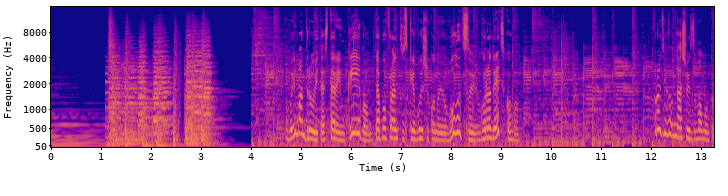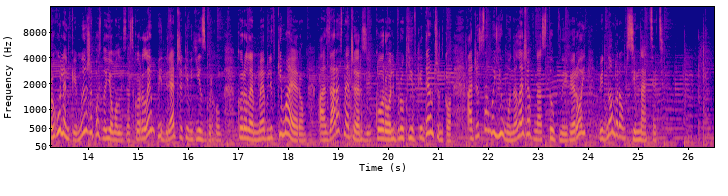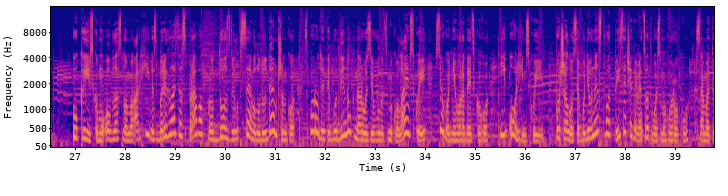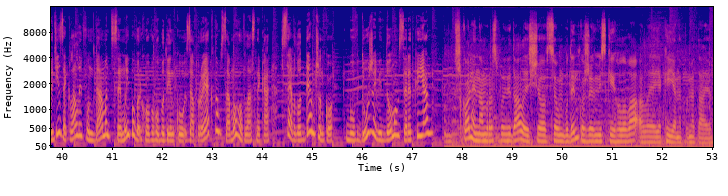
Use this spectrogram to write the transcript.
Ви мандруєте старим Києвом та по-французьки вишуканою вулицею Городецького. Протягом нашої з вами прогулянки ми вже познайомилися з королем підрядчиків Гінзбургом, королем меблів Кімаєром. А зараз на черзі король бруківки Демченко, адже саме йому належав наступний герой під номером 17. У Київському обласному архіві збереглася справа про дозвіл Всеволоду Демченко спорудити будинок на розі вулиць Миколаївської, сьогодні Городецького, і Ольгінської. Почалося будівництво 1908 року. Саме тоді заклали фундамент семиповерхового будинку за проектом самого власника. Всеволод Демченко був дуже відомим серед киян. В школі нам розповідали, що в цьому будинку жив міський голова, але який я не пам'ятаю.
